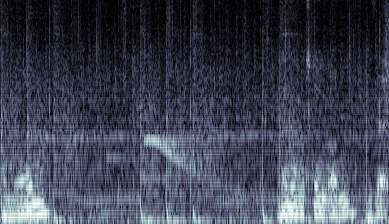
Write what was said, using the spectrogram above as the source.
Come on. I don't know what's going on with that.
